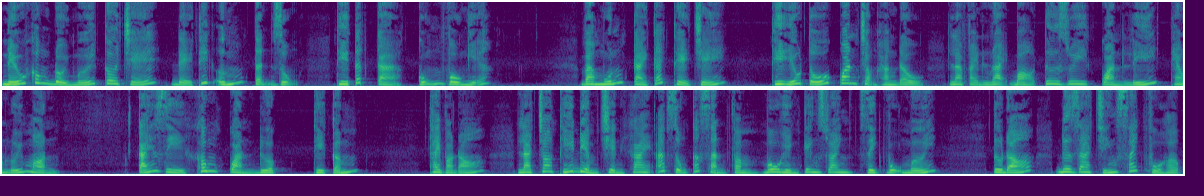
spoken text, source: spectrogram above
Nếu không đổi mới cơ chế để thích ứng tận dụng thì tất cả cũng vô nghĩa. Và muốn cải cách thể chế thì yếu tố quan trọng hàng đầu là phải loại bỏ tư duy quản lý theo lối mòn. Cái gì không quản được thì cấm. Thay vào đó là cho thí điểm triển khai áp dụng các sản phẩm mô hình kinh doanh, dịch vụ mới, từ đó đưa ra chính sách phù hợp.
